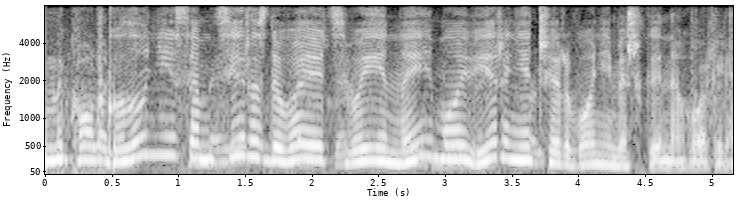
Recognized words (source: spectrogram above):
В колонії самці роздувають свої неймовірні червоні мішки на горлі.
